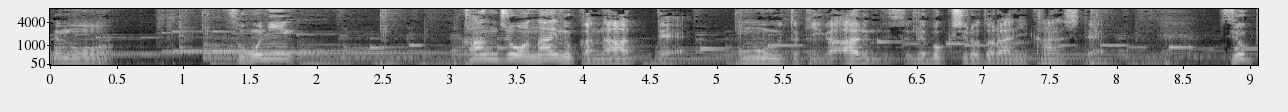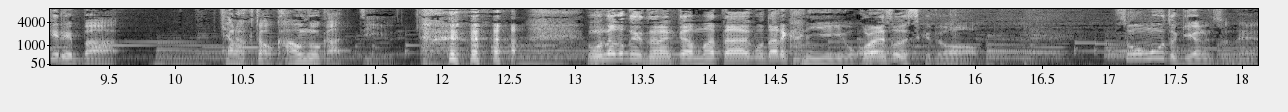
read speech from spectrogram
でもそこに感情はないのかなって思う時があるんですよね、僕、白ドラに関して。強ければ、キャラクターを買うのかっていう。こんなこと言うとなんかまたこう誰かに怒られそうですけど、そう思う時があるんですよね。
